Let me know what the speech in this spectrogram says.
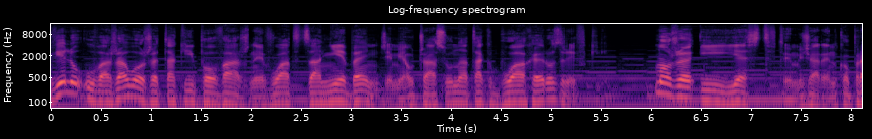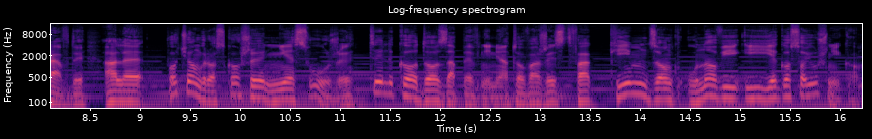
Wielu uważało, że taki poważny władca nie będzie miał czasu na tak błahe rozrywki. Może i jest w tym ziarenko prawdy, ale pociąg rozkoszy nie służy tylko do zapewnienia towarzystwa Kim Jong-unowi i jego sojusznikom.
